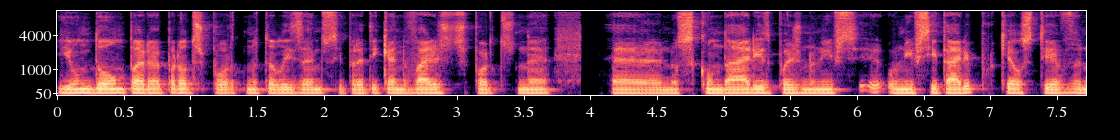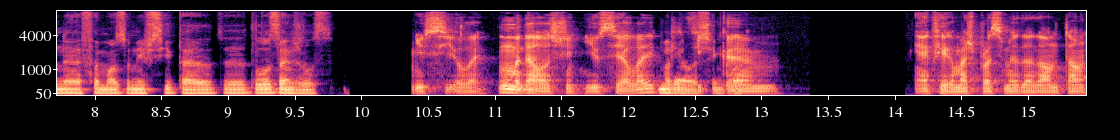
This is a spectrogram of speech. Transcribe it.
e um dom para, para o desporto, notabilizando-se e praticando vários desportos na, uh, no secundário e depois no universitário, porque ele esteve na famosa Universidade de, de Los Angeles. UCLA. Uma delas, sim. UCLA, Uma delas, fica, sim, claro. é que fica mais próxima da downtown.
